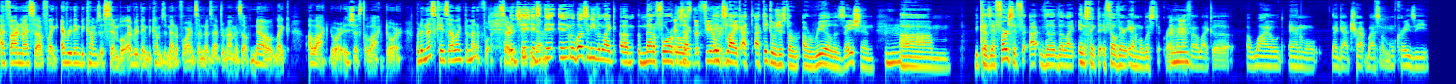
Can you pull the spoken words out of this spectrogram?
I find myself like everything becomes a symbol, everything becomes a metaphor, and sometimes I have to remind myself, no, like a locked door is just a locked door. But in this case, I like the metaphor. Sorry It, it, it, it wasn't even like um, metaphorical. It's just like the feeling. It's like I, I think it was just a, a realization. Mhm. Um, because at first, it, I, the the like instinct, that it felt very animalistic, right? Like I Mhm. felt like a, a wild animal that got trapped by some crazy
